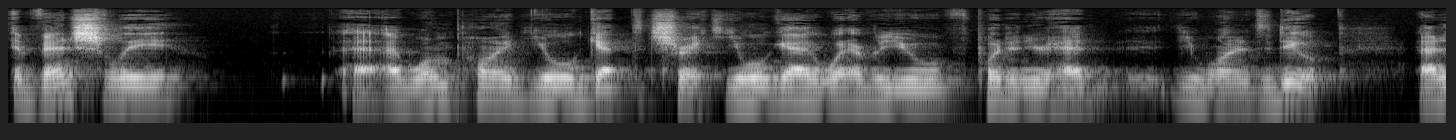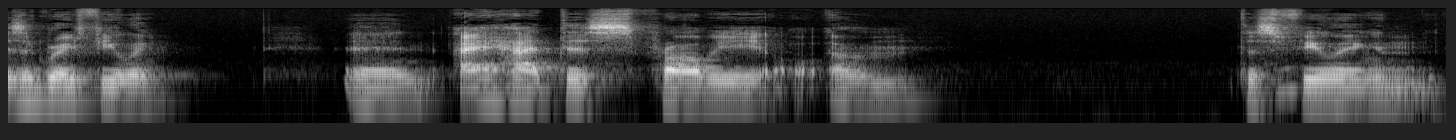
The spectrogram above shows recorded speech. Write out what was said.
eventually at one point you'll get the trick. You will get whatever you put in your head you wanted to do. That is a great feeling. And I had this probably um, this feeling and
